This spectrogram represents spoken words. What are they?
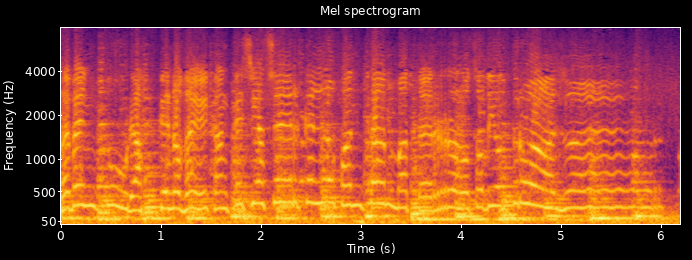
de aventuras que no dejan que se acerquen los fantasmas terrorosos de otro ayer.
